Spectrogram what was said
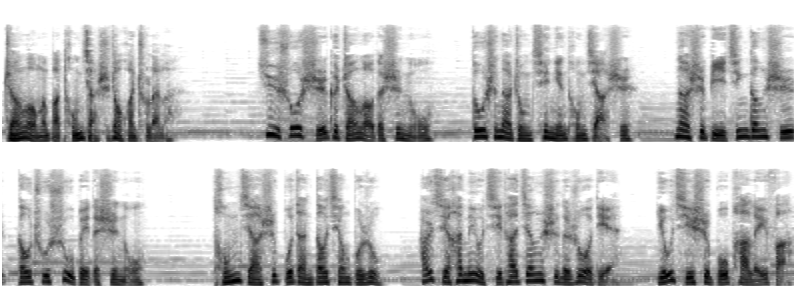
长老们把铜甲师召唤出来了。据说十个长老的师奴都是那种千年铜甲师，那是比金刚师高出数倍的师奴。铜甲师不但刀枪不入，而且还没有其他僵尸的弱点，尤其是不怕雷法。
